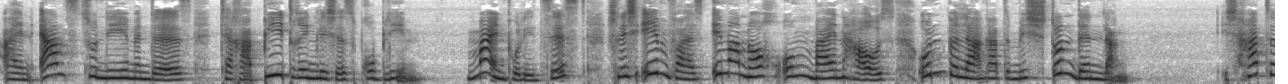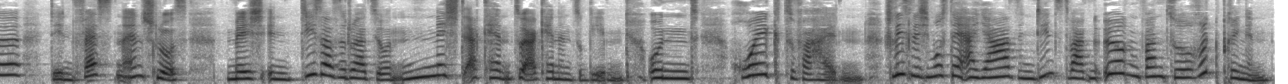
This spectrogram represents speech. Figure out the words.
ein ernstzunehmendes, therapiedringliches Problem. Mein Polizist schlich ebenfalls immer noch um mein Haus und belagerte mich stundenlang. Ich hatte den festen Entschluss, mich in dieser Situation nicht erkennen, zu erkennen zu geben und ruhig zu verhalten. Schließlich musste er ja den Dienstwagen irgendwann zurückbringen.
